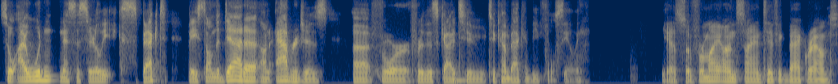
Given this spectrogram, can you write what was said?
So I wouldn't necessarily expect, based on the data on averages, uh, for for this guy to to come back and be full ceiling. Yeah. So, for my unscientific background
